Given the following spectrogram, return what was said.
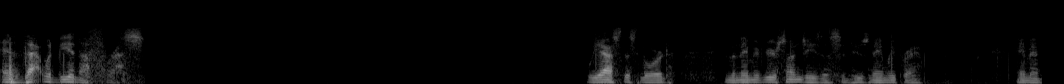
and that would be enough for us. We ask this, Lord, in the name of your Son, Jesus, in whose name we pray. Amen.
